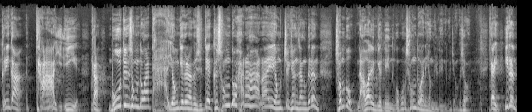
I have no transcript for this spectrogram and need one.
그러니까 다 이 그러니까 모든 성도가 다 연결을 하고 있을 때 그 성도 하나 하나의 영적 현상들은 전부 나와 연결되어 있는 거고 성도 안에 연결되어 있는 거죠. 그렇죠? 그러니까 이런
